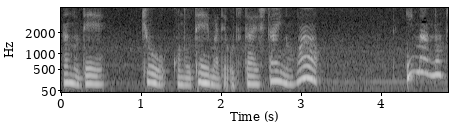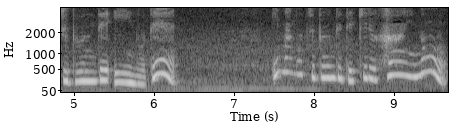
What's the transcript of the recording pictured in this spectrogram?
なので今日このテーマでお伝えしたいのは今の自分でいいので今の自分でできる範囲の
